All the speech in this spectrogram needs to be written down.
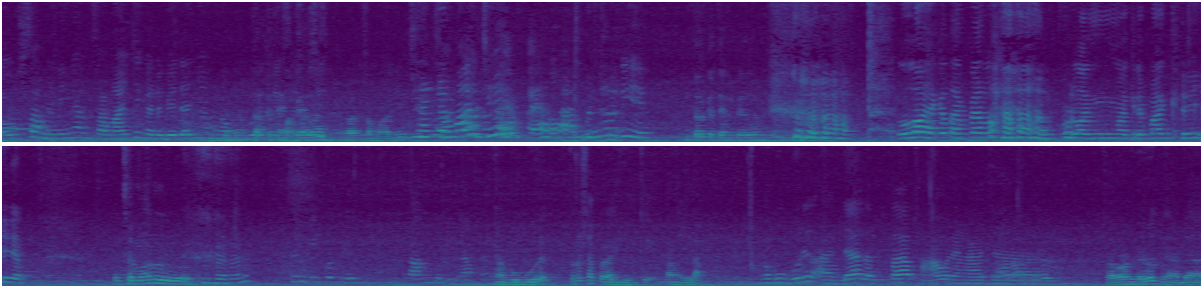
Gak usah, mendingan sama aja nggak ada bedanya sama ngabuburit biasa. nggak sama aja Sama aja. Tempelan. Bener dia. ntar ketempelan Lo ya ketempelan pulang maghrib maghrib. kan sama lu Kan ngikutin tamu di belakang. ngabuburit terus apa lagi kayak tentang hilang Ngabuburit ada tetap sahur yang ada. Soron derut nggak ada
